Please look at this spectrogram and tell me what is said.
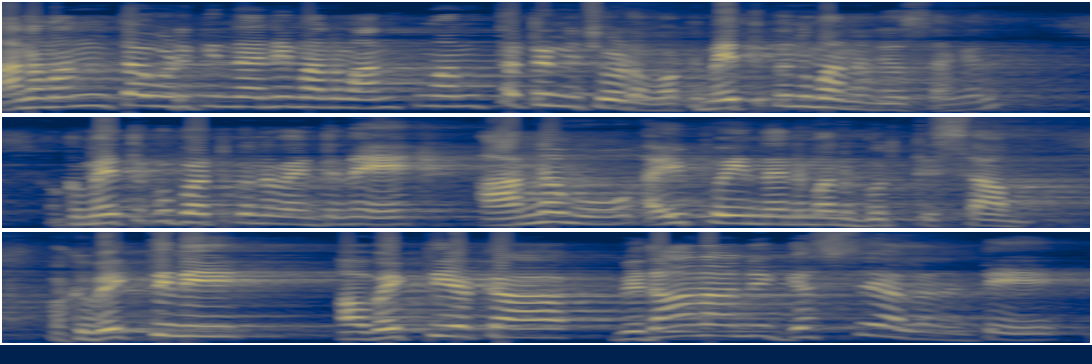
అన్నమంతా మనమంతా ఉడికిందని మనం అంతమంతటిని చూడం. ఒక మెతుకును మనం చూస్తాం కదా. ఒక మెతుకు పట్టుకున్న వెంటనే ఆ అన్నము అయిపోయిందని మనం గుర్తిస్తాం. ఒక వ్యక్తిని ఆ వ్యక్తి యొక్క విధానాన్ని గస్ చేయాలంటే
